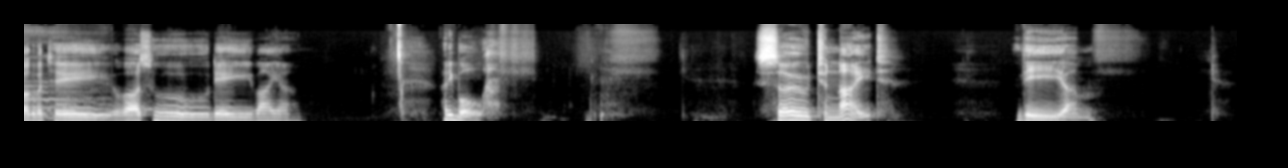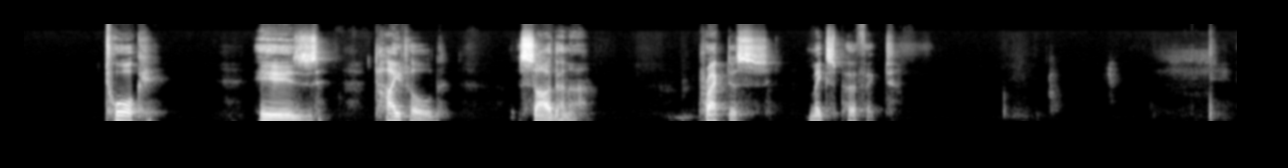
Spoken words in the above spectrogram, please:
Bhagavate Vasudevaya. Haribol. So tonight, the um, talk is titled Sadhana Practice Makes Perfect.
